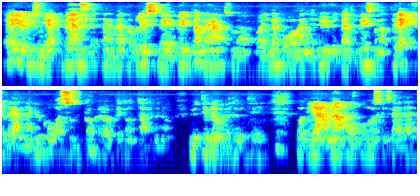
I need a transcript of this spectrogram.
Det är ju liksom hjärtbränslet, en metabolism vi är byggda med, som jag var inne på, men huvudmetabolismen att direkt förbränna glukos som plockar upp i tunntarmen och ut i blodet, ut i både hjärna och, och muskelceller.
